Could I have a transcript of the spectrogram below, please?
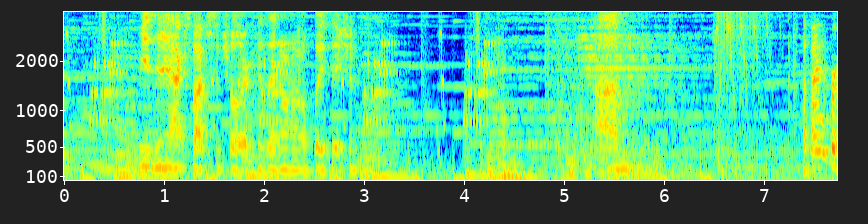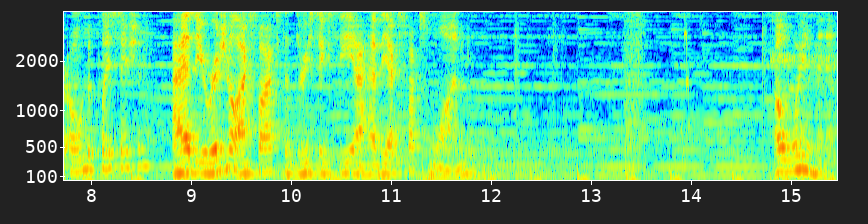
I'm using an Xbox controller because I don't own a PlayStation. Um, have I ever owned a PlayStation? I had the original Xbox, the 360. I have the Xbox One. Oh, wait a minute.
